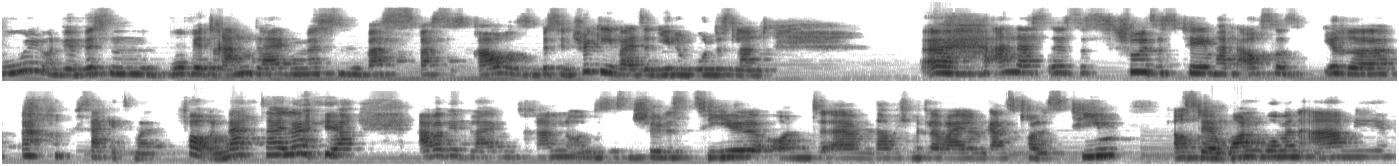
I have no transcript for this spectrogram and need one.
cool und wir wissen, wo wir dranbleiben müssen, was, was es braucht. Es ist ein bisschen tricky, weil es in jedem Bundesland äh, anders ist. Das Schulsystem hat auch so ihre, ich sag jetzt mal, Vor- und Nachteile, ja. Aber wir bleiben dran und es ist ein schönes Ziel und ähm, da habe ich mittlerweile ein ganz tolles Team aus der One-Woman-Army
